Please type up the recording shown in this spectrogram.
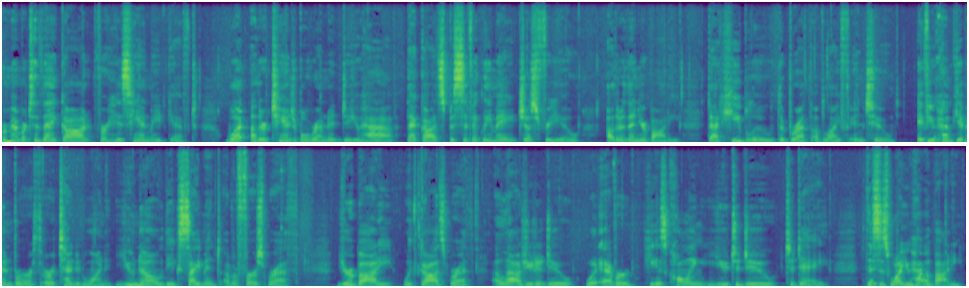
Remember to thank God for His handmade gift. What other tangible remnant do you have that God specifically made just for you, other than your body, that He blew the breath of life into? If you have given birth or attended one, you know the excitement of a first breath. Your body, with God's breath, allows you to do whatever He is calling you to do today. This is why you have a body.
